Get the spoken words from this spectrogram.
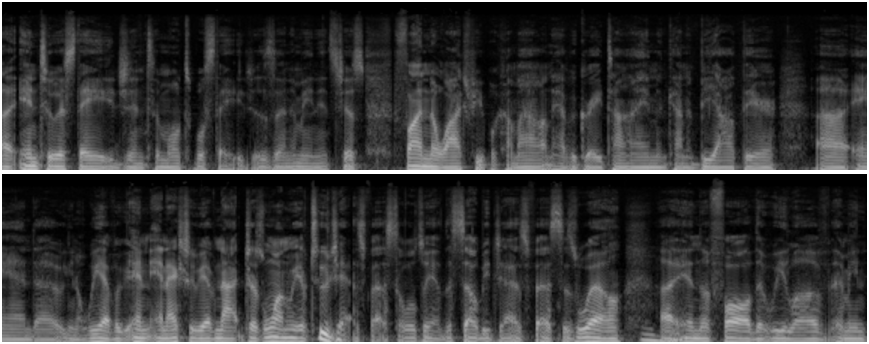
uh, into a stage, into multiple stages. And I mean, it's just fun to watch people come out and have a great time and kind of be out there. Uh, and, uh, you know, we have, a, and, and actually, we have not just one, we have two jazz festivals. We have the Selby Jazz Fest as well uh, mm-hmm. in the fall that we love. I mean,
